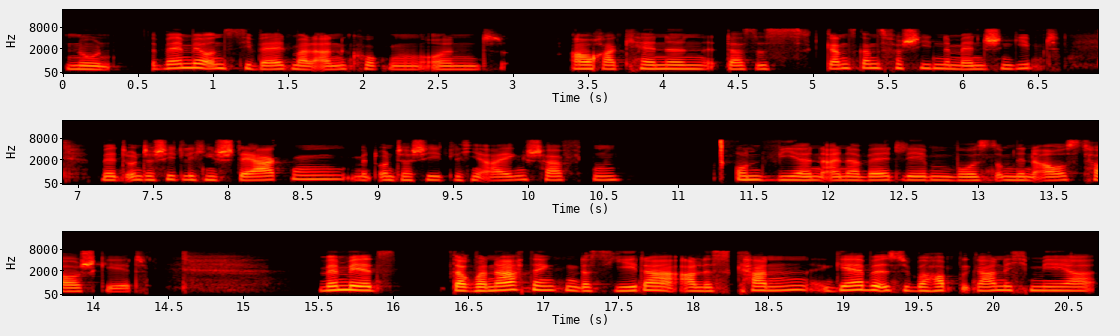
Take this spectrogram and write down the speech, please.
Nun, wenn wir uns die Welt mal angucken und auch erkennen, dass es ganz, ganz verschiedene Menschen gibt mit unterschiedlichen Stärken, mit unterschiedlichen Eigenschaften und wir in einer Welt leben, wo es um den Austausch geht. Wenn wir jetzt darüber nachdenken, dass jeder alles kann, gäbe es überhaupt gar nicht mehr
